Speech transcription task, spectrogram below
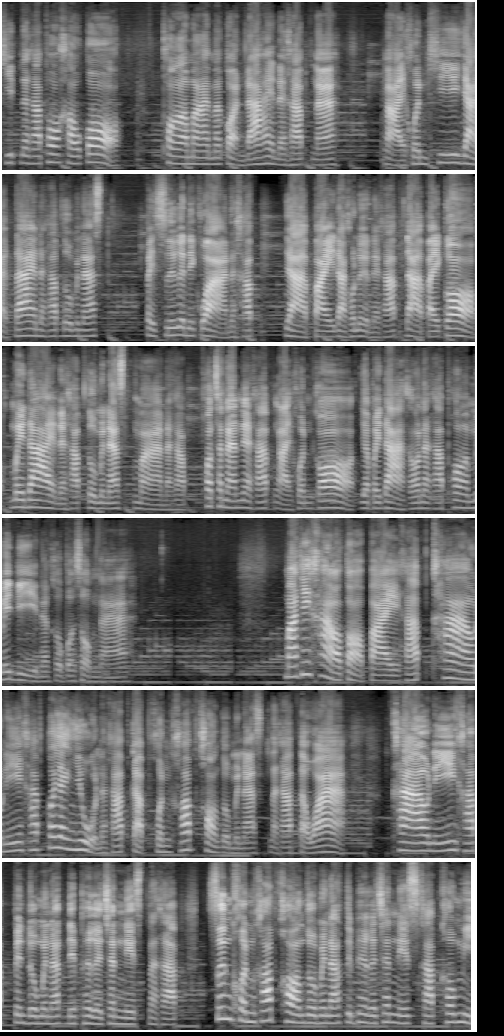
คิดนะครับ เพราะเขาก็ทรมานมาก่อนได้นะครับนะหลายคนที่อยากได้นะครับโดเมนัสไปซื้อกันดีกว่านะครับอย่าไปด่าคนอื่นนะครับ ด่าไปก็ไม่ได้นะครับโดเมนัสมานะครับ เพราะฉะนั้นเนี่ยครับหลายคนก็อย่าไปด่าเขานะครับ เพราะมันไม่ดีนะคุณผู้ชมนะ มาที่ข่าวต่อไปครับ ข่าวนี้ครับก็ยังอยู่นะครับกับคนครอบครองโดมินัสนะครับแต่ว่าข่าวนี้ครับเป็น Dominus Depressionist นะครับซึ่งคนครอบครอง Dominus Depressionist ครับเขามี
